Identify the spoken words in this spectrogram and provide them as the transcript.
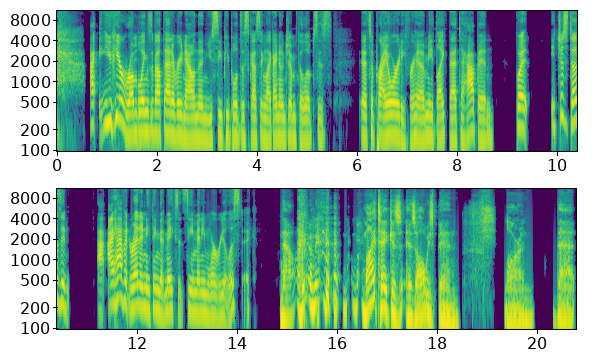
I you hear rumblings about that every now and then. You see people discussing, like I know Jim Phillips is. It's a priority for him. He'd like that to happen, but it just doesn't. I, I haven't read anything that makes it seem any more realistic. Now, I, I mean, my take is has always been, Lauren, that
